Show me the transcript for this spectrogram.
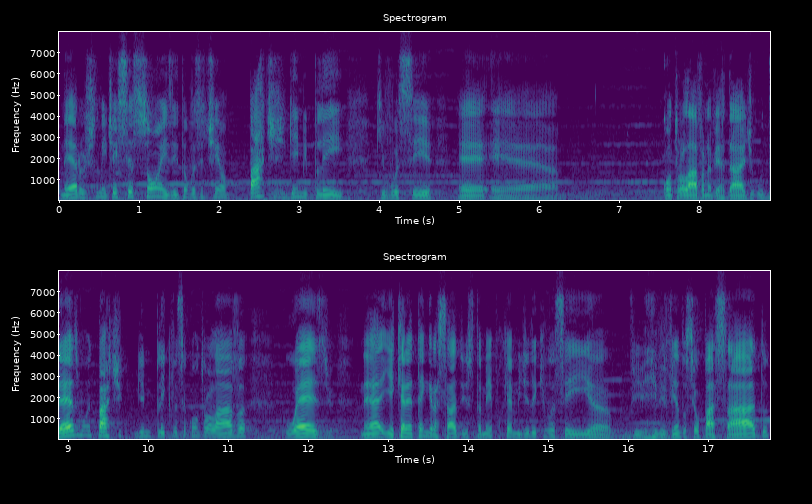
né, eram justamente as sessões. Então você tinha partes de gameplay que você é, é, controlava, na verdade, o Desmond, e parte de gameplay que você controlava o Ezio. Né? E que era até engraçado isso também, porque à medida que você ia vi- revivendo o seu passado,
